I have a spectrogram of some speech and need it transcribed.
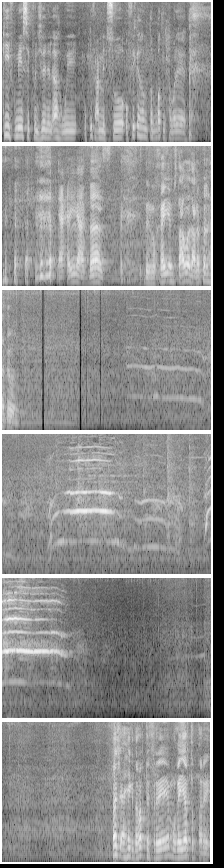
كيف ماسك فنجان القهوة وكيف عم تسوق وفي كل هالمطبات اللي حواليه؟ يا حبيبي عباس بالمخيم مش تعود على كل هدول. فجأة هيك ضربت فريم وغيرت الطريق.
